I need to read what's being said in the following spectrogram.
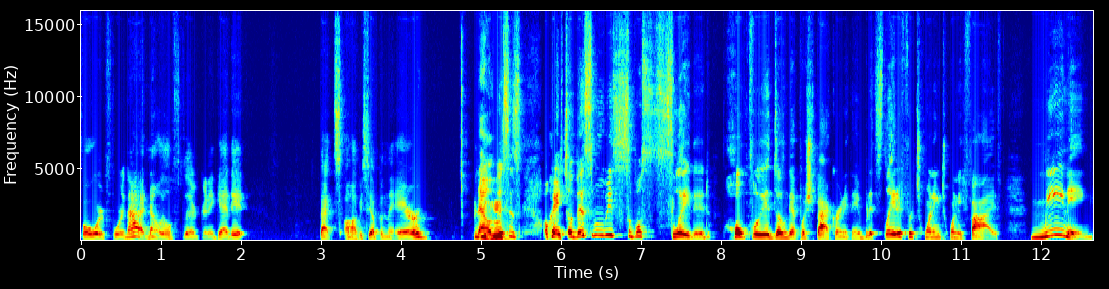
forward for that. Now, if they're gonna get it, that's obviously up in the air. Now, hmm this is okay. So this movie's supposed slated. Hopefully, it doesn't get pushed back or anything, but it's slated for 2025, meaning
